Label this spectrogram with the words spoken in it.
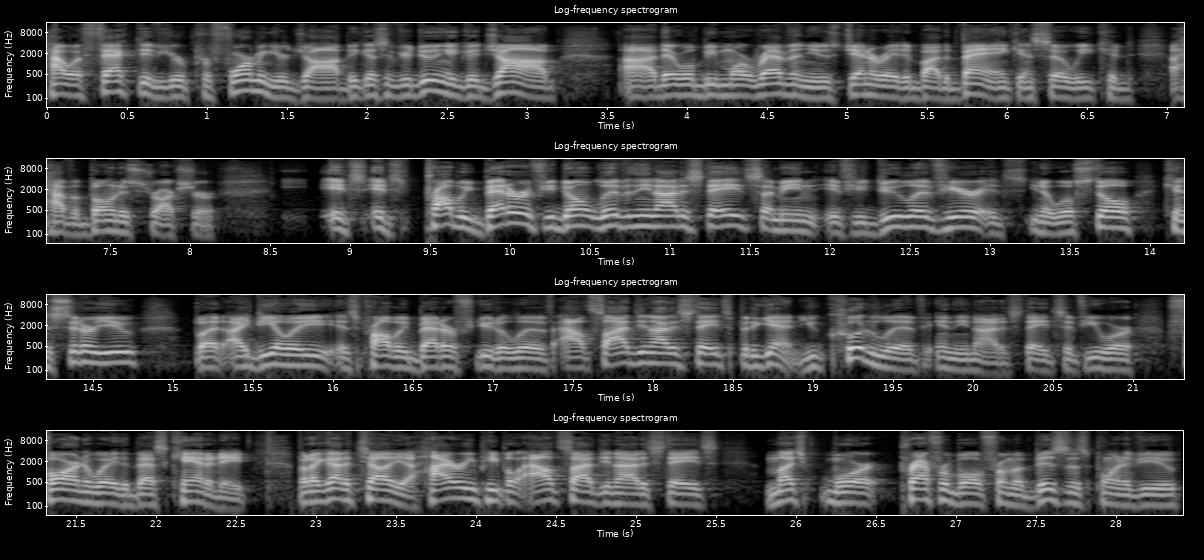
how effective you're performing your job because if you're doing a good job, uh, there will be more revenues generated by the bank, and so we could have a bonus structure it's it's probably better if you don't live in the United States. I mean, if you do live here, it's you know we'll still consider you, but ideally it's probably better for you to live outside the United States. But again, you could live in the United States if you were far and away the best candidate. But I got to tell you, hiring people outside the United States much more preferable from a business point of view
